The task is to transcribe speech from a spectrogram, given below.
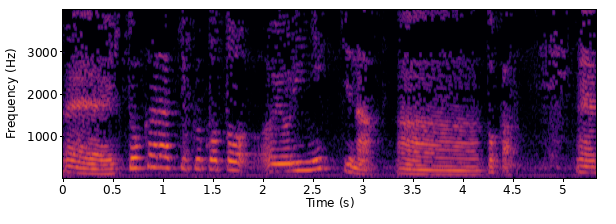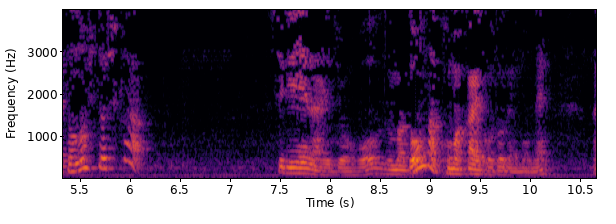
えー人から聞くことよりニッチなあーとか、えーその人しか知り得ない情報、まあ、どんな細かいことでもね、え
